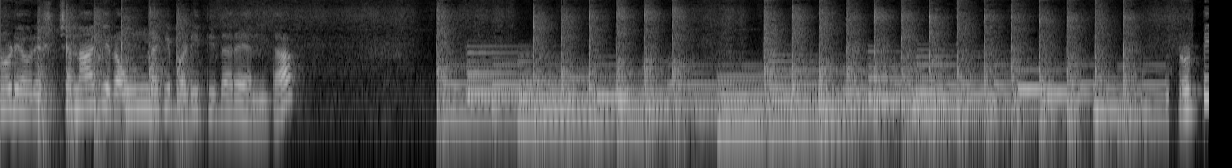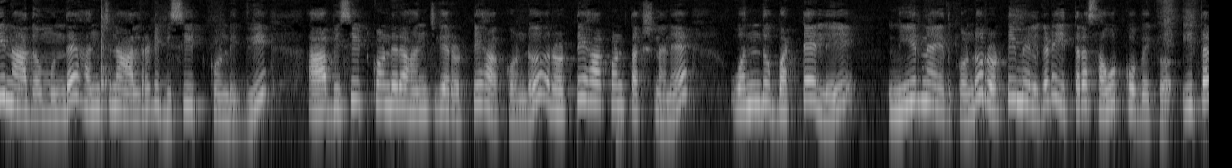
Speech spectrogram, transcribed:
ನೋಡಿ ಅವ್ರು ಎಷ್ಟು ಚೆನ್ನಾಗಿ ರೌಂಡಾಗಿ ಬಡಿತಿದ್ದಾರೆ ಅಂತ. ರೊಟ್ಟಿ ನಾದೋ ಮುಂದೆ ಹಂಚನ ಆಲ್ರೆಡಿ ಬಿಸಿ ಇಟ್ಕೊಂಡಿದ್ವಿ. ಆ ಬಿಸಿ ಇಟ್ಕೊಂಡಿರೋ ಹಂಚಿಗೆ ರೊಟ್ಟಿ ಹಾಕ್ಕೊಂಡು, ರೊಟ್ಟಿ ಹಾಕೊಂಡ ತಕ್ಷಣವೇ ಒಂದು ಬಟ್ಟೆಯಲ್ಲಿ ನೀರನ್ನ ಎದ್ಕೊಂಡು ರೊಟ್ಟಿ ಮೇಲ್ಗಡೆ ಈ ಥರ ಸವರ್ಕೋಬೇಕು. ಈ ಥರ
